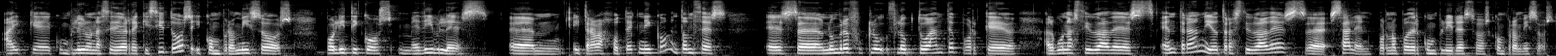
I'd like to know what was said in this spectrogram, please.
hay que cumplir una serie de requisitos y compromisos políticos medibles Em, y trabajo técnico. Entonces, es eh, un número fluctuante porque algunas ciudades entran y otras ciudades eh, salen por no poder cumplir esos compromisos.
